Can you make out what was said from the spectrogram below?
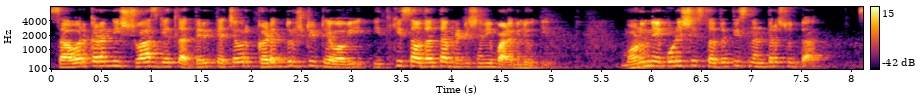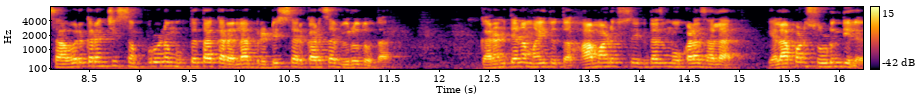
सावरकरांनी श्वास घेतला तरी त्याच्यावर कडक दृष्टी ठेवावी इतकी सावधानता ब्रिटिशांनी बाळगली होती. म्हणून एकोणीसशे सदतीस नंतर सुद्धा सावरकरांची संपूर्ण मुक्तता करायला ब्रिटिश सरकारचा विरोध होता. कारण त्यांना माहीत होतं हा माणूस एकदाच मोकळा झाला याला आपण सोडून दिलं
